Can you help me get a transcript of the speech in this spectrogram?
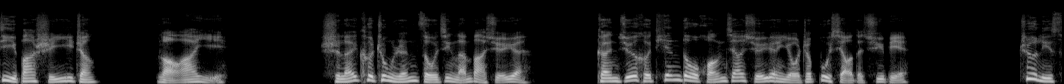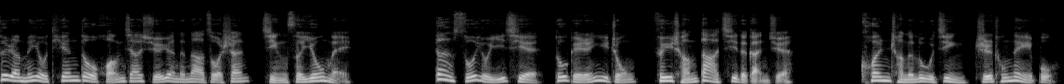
第八十一章，老阿姨。史莱克众人走进蓝霸学院，感觉和天斗皇家学院有着不小的区别。这里虽然没有天斗皇家学院的那座山景色优美，但所有一切都给人一种非常大气的感觉。宽敞的路径直通内部，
